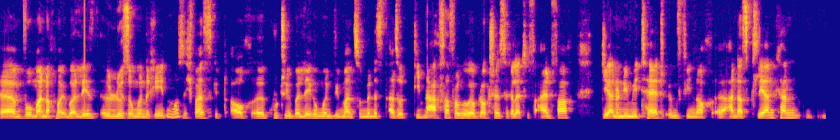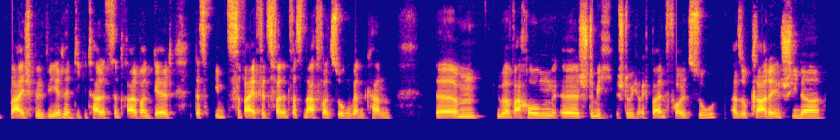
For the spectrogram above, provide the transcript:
äh, wo man nochmal über Le äh, Lösungen reden muss. Ich weiß, es gibt auch äh, gute Überlegungen, wie man zumindest, also die Nachverfolgung über Blockchain ist relativ einfach, die Anonymität irgendwie noch äh, anders klären kann. Beispiel wäre digitales Zentralbankgeld, das im Zweifelsfall etwas nachvollzogen werden kann. Ähm, Überwachung äh, stimme, ich, stimme ich euch beiden voll zu. Also gerade in China,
